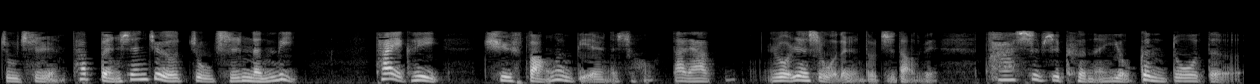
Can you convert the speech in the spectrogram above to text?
主持人他本身就有主持能力，他也可以去访问别人的时候，大家如果认识我的人都知道，对不对？他是不是可能有更多的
